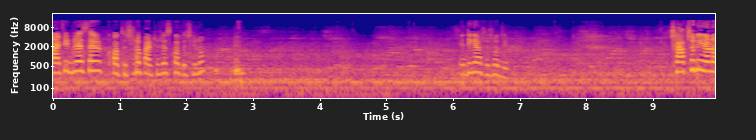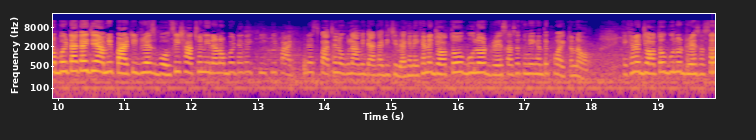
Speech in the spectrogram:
পার্টি ড্রেসের কত ছিল? পার্টি ড্রেস কত ছিল? এদিকে আসো, সজীব। সাতশো নিরানব্বই টাকায় যে আমি পার্টি ড্রেস বলছি, সাতশো নিরানব্বই টাকায় কি কি পার্টি ড্রেস পাচ্ছেন ওগুলো আমি দেখাই দিচ্ছি। দেখেন, এখানে যতগুলো ড্রেস আছে, তুমি এখান থেকে কয়েকটা নাও। এখানে যতগুলো ড্রেস আছে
